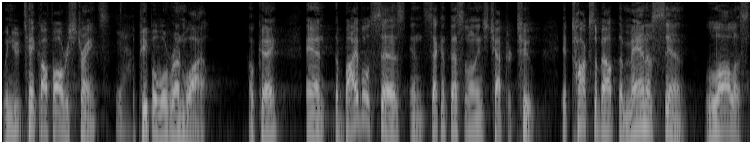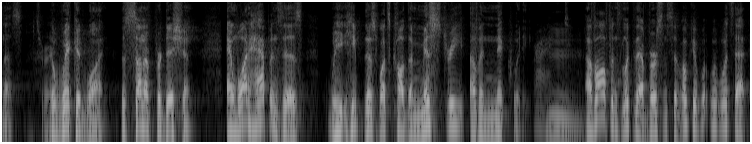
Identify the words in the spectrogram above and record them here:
when you take off all restraints, Yeah. the people will run wild. Okay? And the Bible says in Second Thessalonians chapter 2, it talks about the man of sin, lawlessness, the wicked one, the son of perdition. And what happens is we, he, there's what's called the mystery of iniquity. Right. Hmm. I've often looked at that verse and said, okay, what, what- what's that?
